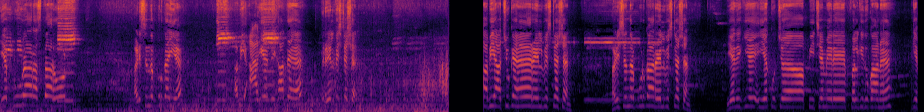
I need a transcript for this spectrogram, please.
ये पूरा रास्ता रोड हरिश्चंद्रपुर का ही है। अभी आगे दिखाते हैं रेलवे स्टेशन। अभी आ चुके हैं रेलवे स्टेशन। हरिश्चंद्रपुर का रेलवे स्टेशन। ये देखिए, ये कुछ पीछे मेरे फल की दुकान है। ये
